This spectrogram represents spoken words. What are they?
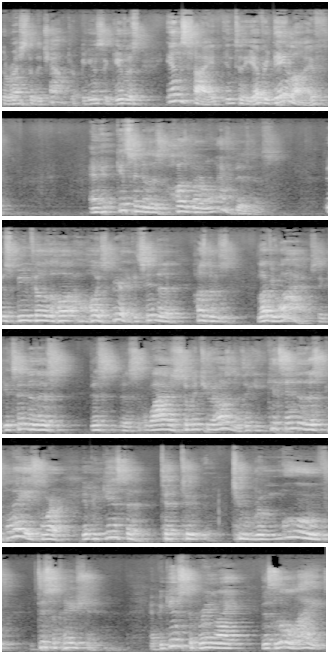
the rest of the chapter. It begins to give us insight into the everyday life, and it gets into this husband and wife business. This being filled with the Holy Spirit, it gets into husbands love your wives. It gets into this, this, this wives submit to your husbands. It gets into this place where it begins to, to, to, to remove dissipation. and begins to bring like this little light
